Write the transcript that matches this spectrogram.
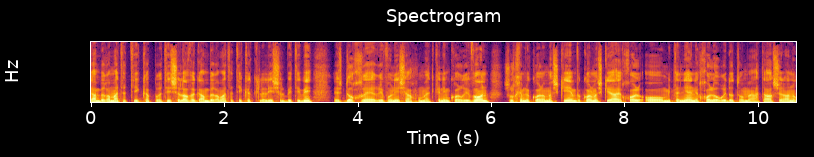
גם ברמת התיק הפרטי שלו וגם ברמת התיק הכללי של BTB. יש דוח אה, רבעוני שאנחנו מעדכנים כל רבעון, שולחים לכל המשקיעים, וכל משקיע יכול או מתעניין יכול להוריד אותו מהאתר שלנו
